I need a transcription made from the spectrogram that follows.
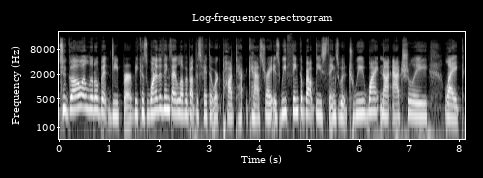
to go a little bit deeper, because one of the things I love about this Faith at Work podcast, right, is we think about these things which we might not actually like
